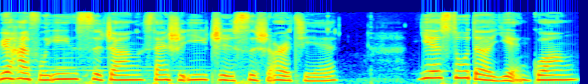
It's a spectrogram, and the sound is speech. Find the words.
约翰福音四章三十一至四十二节，耶稣的眼光。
